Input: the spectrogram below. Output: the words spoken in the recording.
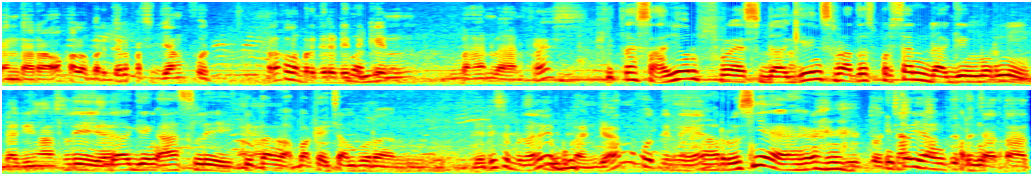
antara oh kalau burger pasti junk food. Padahal kalau burger dibikin bahan-bahan fresh, Kita sayur fresh, daging 100% daging murni. daging asli ya. Daging asli, kita nggak pakai campuran. Jadi sebenarnya bukan junk food ini ya. Harusnya Itu, itu catat, yang itu perlu catat.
